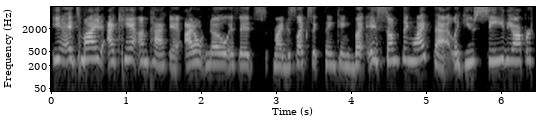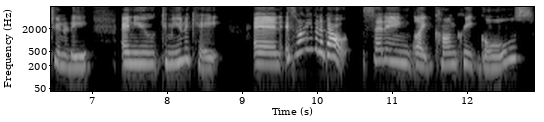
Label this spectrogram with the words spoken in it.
you know, it's my I can't unpack it. I don't know if it's my dyslexic thinking, but it's something like that. Like you see the opportunity and you communicate. And it's not even about setting like concrete goals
